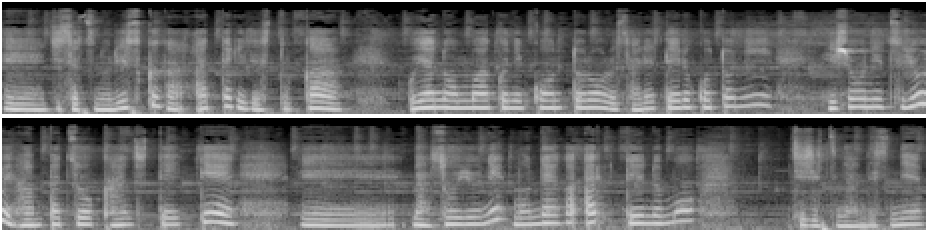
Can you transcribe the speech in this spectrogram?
ー、自殺のリスクがあったりですとか親の思惑にコントロールされていることに非常に強い反発を感じていて、えー、まあ、そういうね問題があるっていうのも事実なんですね。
